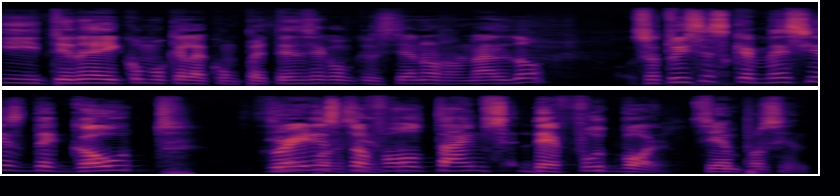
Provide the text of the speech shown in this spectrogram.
Y tiene ahí como que la competencia con Cristiano Ronaldo, O sea, tú dices que Messi es the GOAT, greatest of 100%. all times de fútbol. 100%.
